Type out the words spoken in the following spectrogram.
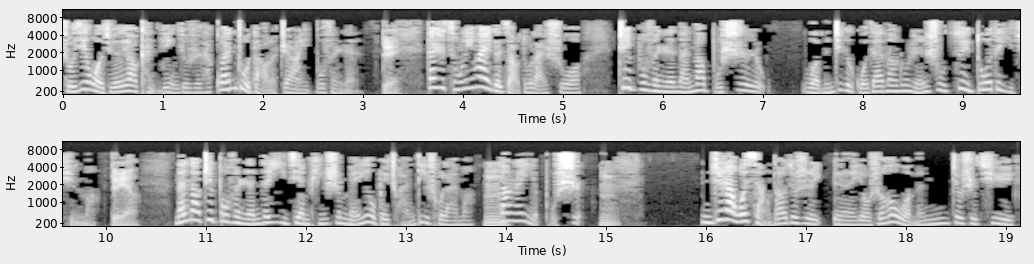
首先，我觉得要肯定，就是他关注到了这样一部分人，对。但是从另外一个角度来说，这部分人难道不是我们这个国家当中人数最多的一群吗？对呀。难道这部分人的意见平时没有被传递出来吗？嗯。当然也不是。嗯。你这让我想到，就是呃，有时候我们就是去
